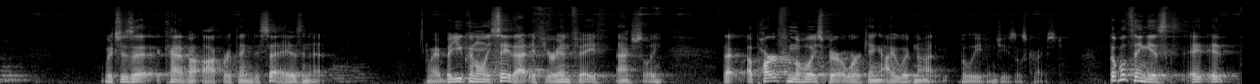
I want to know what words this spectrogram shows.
which is a kind of an awkward thing to say, isn't it? Right, but you can only say that if you're in faith, actually. That apart from the Holy Spirit working, I would not believe in Jesus Christ. The whole thing is, it, it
